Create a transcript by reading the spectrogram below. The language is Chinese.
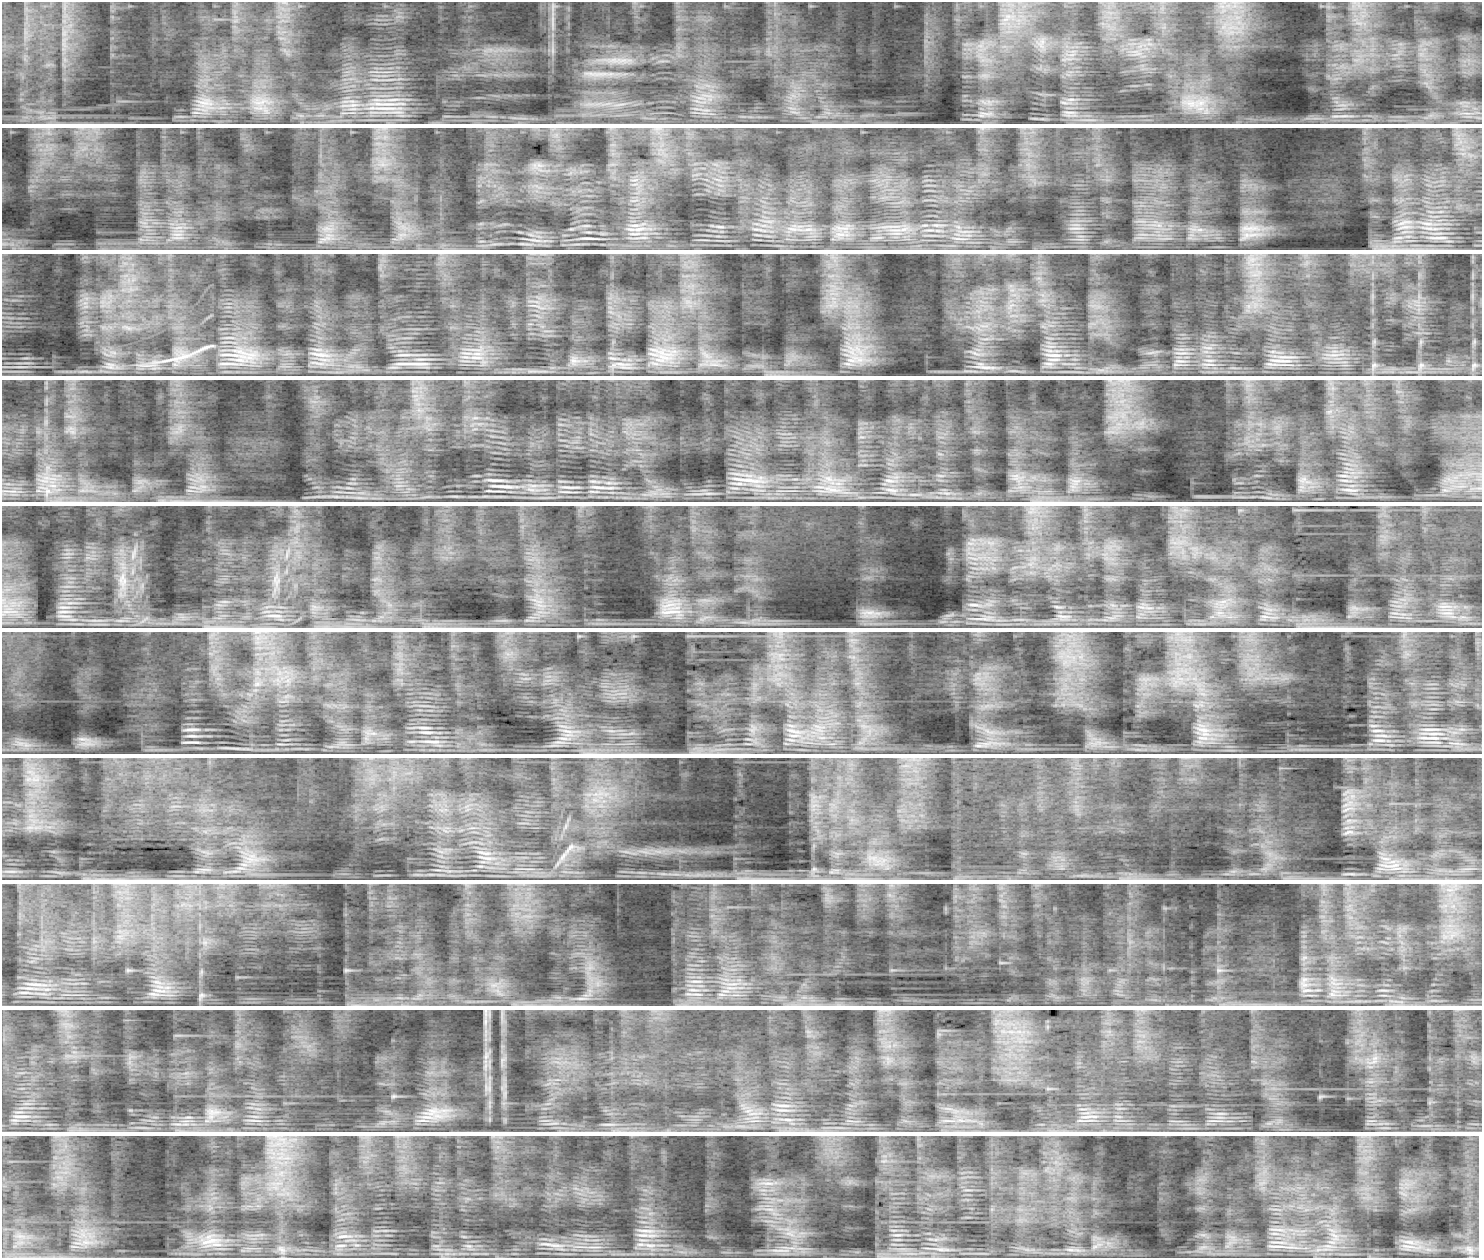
厨房的茶匙，我们妈妈就是煮菜做菜用的。这个四分之一茶匙，也就是一点二五 CC，大家可以去算一下。可是如果说用茶匙真的太麻烦了啊，那还有什么其他简单的方法？简单来说，一个手掌大的范围就要擦一粒黄豆大小的防晒，所以一张脸呢，大概就是要擦四粒黄豆大小的防晒。如果你还是不知道黄豆到底有多大呢？还有另外一个更简单的方式，就是你防晒挤出来啊，宽零点五公分，然后长度两个指节这样子擦整脸。好，我个人就是用这个方式来算我防晒擦的够不够。那至于身体的防晒要怎么计量呢？理论上来讲，你一个手臂上肢要擦的就是五 CC 的量，五 CC 的量呢就是一个茶匙。一个茶匙就是五 CC 的量，一条腿的话呢，就是要十 CC，就是两个茶匙的量。大家可以回去自己就是检测看看对不对？啊，假设说你不喜欢一次涂这么多防晒不舒服的话，可以就是说你要在出门前的十五到三十分钟前先涂一次防晒，然后隔十五到三十分钟之后呢，再补涂第二次，这样就一定可以确保你涂的防晒的量是够的。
